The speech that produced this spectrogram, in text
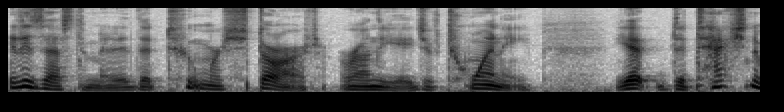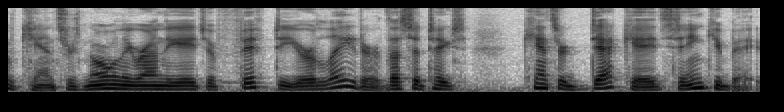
It is estimated that tumors start around the age of 20, yet detection of cancer is normally around the age of 50 or later, thus it takes cancer decades to incubate.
